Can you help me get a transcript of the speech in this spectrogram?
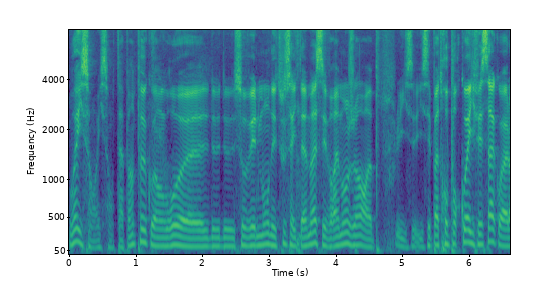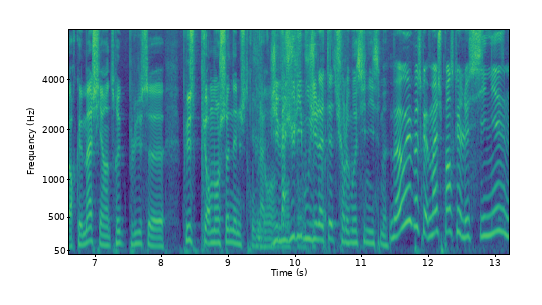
ouais, il s'en, il s'en tape un peu, quoi. En gros, euh, de, de sauver le monde et tout, Saitama, c'est vraiment genre, euh, pff, il, sait, il sait pas trop pourquoi il fait ça, quoi. Alors que Mash, il y a un truc plus, euh, plus purement shonen, je trouve. dans- J'ai vu Julie bouger la tête sur le mot cynisme. Bah oui, parce que moi je pense que le cynisme,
